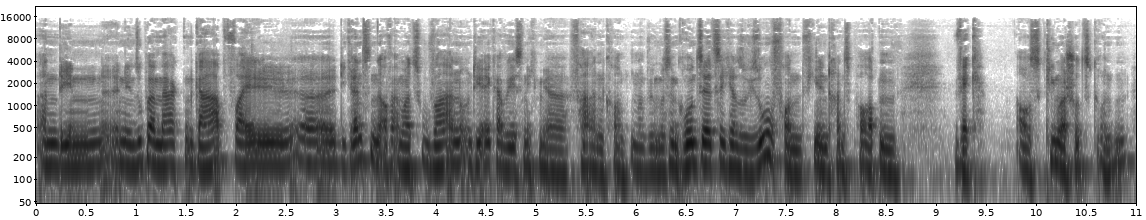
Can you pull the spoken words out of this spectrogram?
an den in den Supermärkten gab, weil äh, die Grenzen auf einmal zu waren und die LKWs nicht mehr fahren konnten. Und wir müssen grundsätzlich ja sowieso von vielen Transporten weg aus Klimaschutzgründen.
